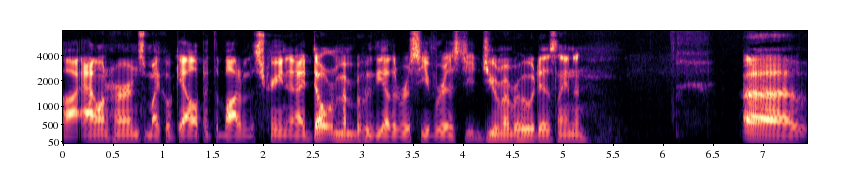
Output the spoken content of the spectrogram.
uh, Allen Hurns, Michael Gallup at the bottom of the screen. And I don't remember who the other receiver is. Do you, do you remember who it is, Landon? Uh,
